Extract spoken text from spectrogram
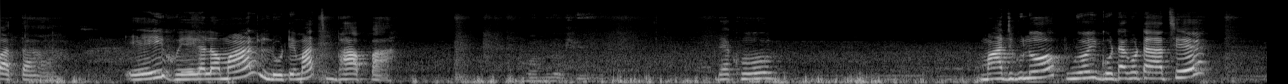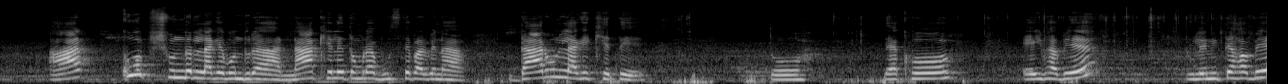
পাতা, এই হয়ে গেল আমার লোটে মাছ ভাপা। দেখো, মাছগুলো পুরোই গোটা গোটা আছে, আর খুব সুন্দর লাগে বন্ধুরা। না খেলে তোমরা বুঝতে পারবে না। দারুণ লাগে খেতে। তো দেখো, এইভাবে তুলে নিতে হবে।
